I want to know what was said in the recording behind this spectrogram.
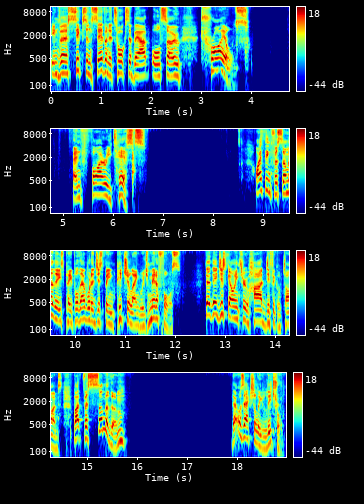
In verse 6 and 7, it talks about also trials and fiery tests. I think for some of these people, that would have just been picture language, metaphors. That they're just going through hard, difficult times. But for some of them, that was actually literal.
